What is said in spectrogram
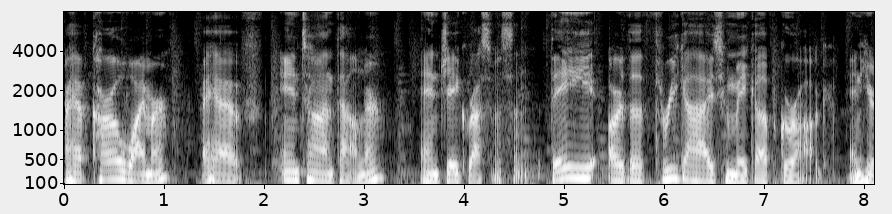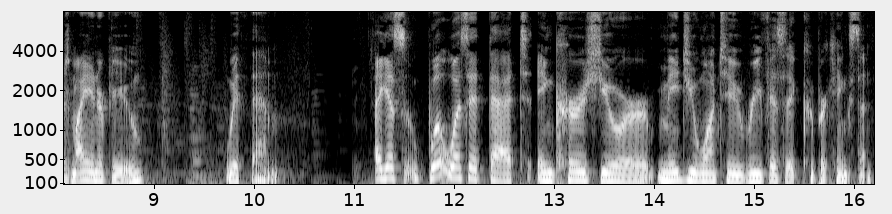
I have Karl Weimar, I have Anton Thallner, and Jake Rasmussen. They are the three guys who make up Grog. And here's my interview with them. I guess what was it that encouraged you or made you want to revisit Cooper Kingston?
